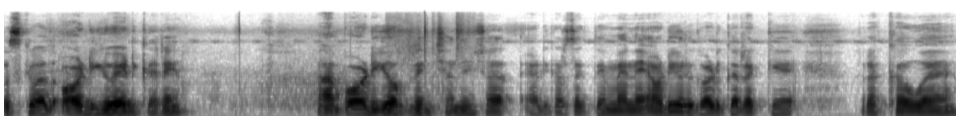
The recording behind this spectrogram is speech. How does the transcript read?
उसके बाद ऑडियो ऐड करें। आप ऑडियो अपने इच्छा अनुसार ऐड कर सकते हैं। मैंने ऑडियो रिकॉर्ड कर रखे रखा हुआ है।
